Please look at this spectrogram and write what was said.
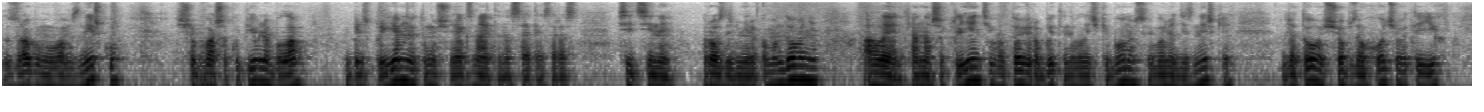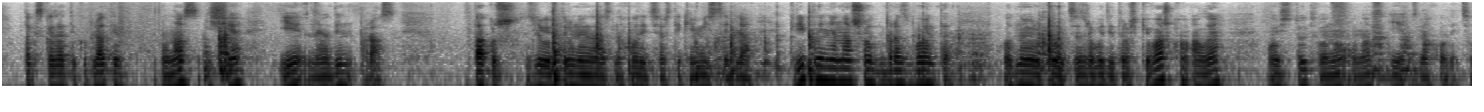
зробимо вам знижку, щоб ваша купівля була більш приємною, тому що, як знаєте, на сайтах зараз всі ціни роздрібні рекомендовані, але для наших клієнтів готові робити невеличкі бонуси у вигляді знижки для того, щоб заохочувати їх, так сказати, купляти у нас іще і не один раз. Також з лівої сторони у нас знаходиться ось таке місце для кріплення нашого бразбойнта. Одною рукою це зробити трошки важко, але ось тут воно у нас і знаходиться.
